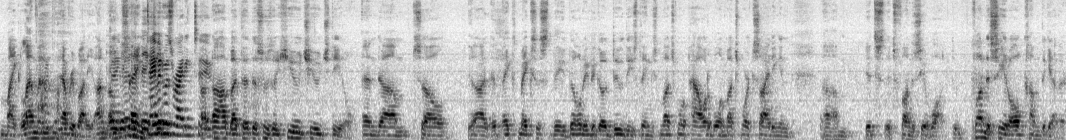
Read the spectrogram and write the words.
Mike Lemon, everybody. I'm, I'm David, saying. David was writing too. Uh, but th- this was a huge, huge deal, and um, so uh, it makes makes us the ability to go do these things much more palatable and much more exciting, and um, it's it's fun to see it walk, fun to see it all come together.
